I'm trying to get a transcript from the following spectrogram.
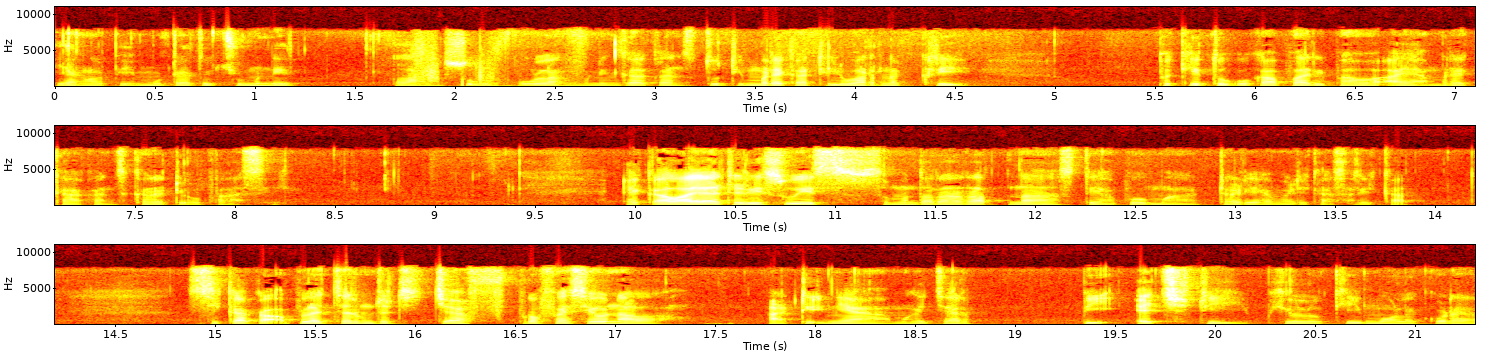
yang lebih muda tujuh menit, langsung pulang meninggalkan studi mereka di luar negeri Begitu ku kabari bahwa ayah mereka akan segera dioperasi. Eka Laya dari Swiss, sementara Ratna Setiaboma dari Amerika Serikat. Si kakak belajar menjadi chef profesional, adiknya mengejar PhD biologi molekuler.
